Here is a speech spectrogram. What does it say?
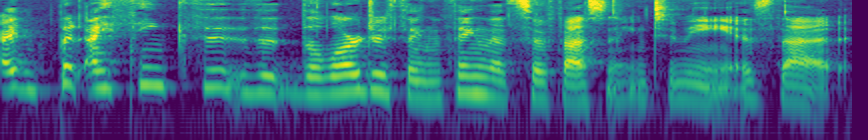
I, but I think the, the the larger thing, the thing that's so fascinating to me is that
